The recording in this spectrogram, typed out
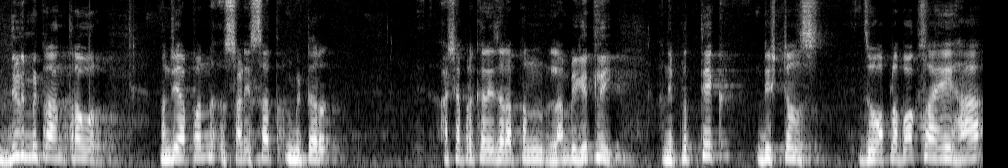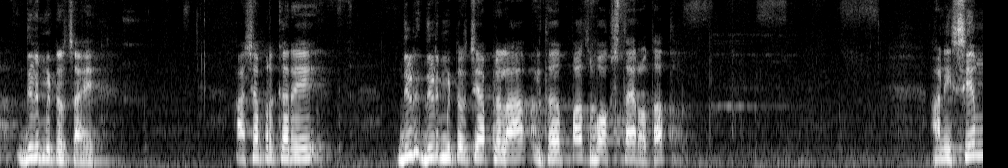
दीड मीटर अंतरावर म्हणजे आपण साडेसात मीटर अशा प्रकारे जर आपण लांबी घेतली आणि प्रत्येक डिस्टन्स जो आपला बॉक्स आहे हा दीड मीटरचा आहे. अशा प्रकारे दीड दीड मीटरचे आपल्याला इथं पाच बॉक्स तयार होतात. आणि सेम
